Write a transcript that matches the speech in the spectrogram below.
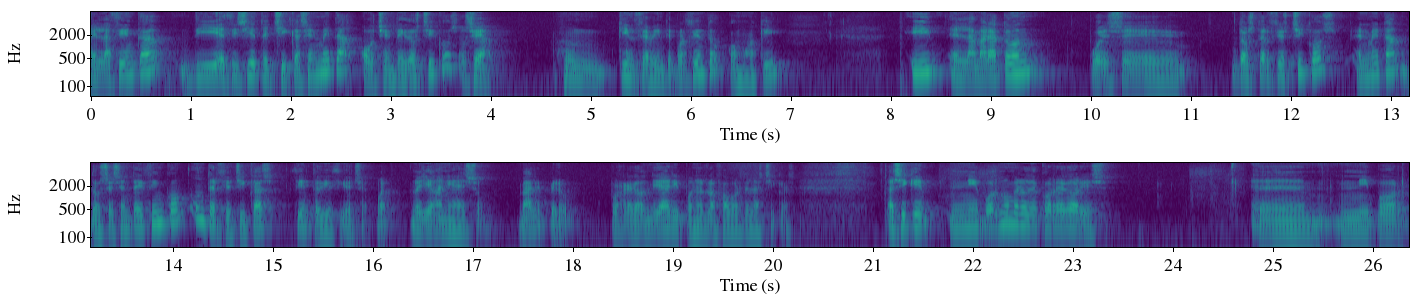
en la 100K, 17 chicas en meta, 82 chicos, o sea, un 15-20%, como aquí. Y en la maratón, pues eh, dos tercios chicos en meta, 2,65, un tercio chicas, 118. Bueno, no llega ni a eso, ¿vale? Pero por redondear y ponerlo a favor de las chicas. Así que ni por número de corredores, eh, ni por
